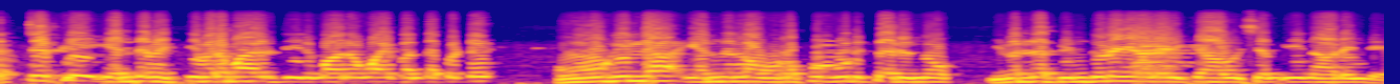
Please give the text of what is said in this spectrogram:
ഒറ്റയ്ക്ക് എന്റെ വ്യക്തിപരമായ ഒരു തീരുമാനവുമായി ബന്ധപ്പെട്ട് പോകില്ല എന്നുള്ള ഉറപ്പ് കൂടി തരുന്നു. ഇവരുടെ പിന്തുണയാണ് എനിക്ക് ആവശ്യം ഈ നാടിന്റെ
